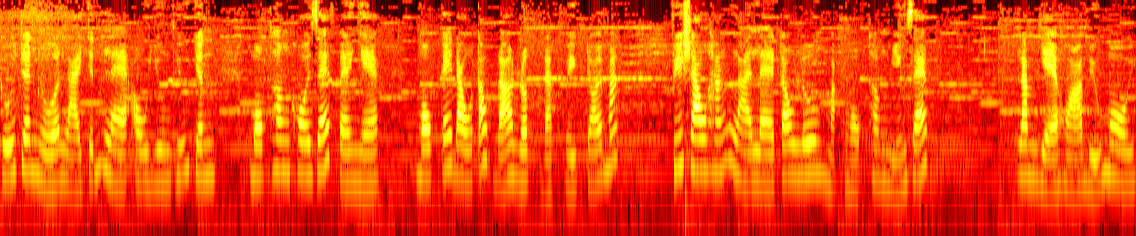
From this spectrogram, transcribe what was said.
cưỡi trên ngựa lại chính là Âu Dương Thiếu Chinh, một thân khôi giáp vàng nhạt, một cái đầu tóc đỏ rực đặc biệt chói mắt. Phía sau hắn lại là Trâu Lương mặc một thân miễn giáp, Lâm dạ họa biểu môi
